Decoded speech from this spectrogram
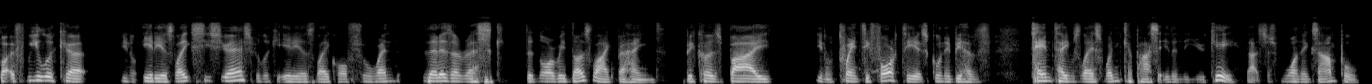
But if we look at you know areas like CCUS, we look at areas like offshore wind, there is a risk that Norway does lag behind because by you know 2040 it's going to be have 10 times less wind capacity than the UK. That's just one example.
